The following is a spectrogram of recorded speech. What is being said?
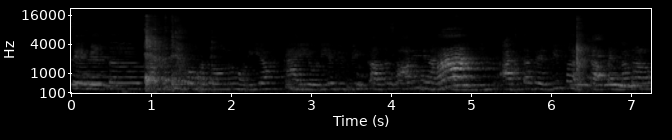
ਸਿਹਤ ਕੱਲ੍ਹ ਦੀ ਬਹੁਤ ਡਾਊਨ ਹੋ ਰਹੀ ਆ ਢਿੱਲੀ ਹੋ ਰਹੀ ਹੈ ਬੀਬੀ। ਕੱਲ ਤਾਂ ਸਾਰੀ ਦਿਹਾੜੀ ਅੱਜ ਤਾਂ ਫਿਰ ਵੀ ਫ਼ਰਕ ਆ ਪਹਿਲਾਂ ਨਾਲੋਂ।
